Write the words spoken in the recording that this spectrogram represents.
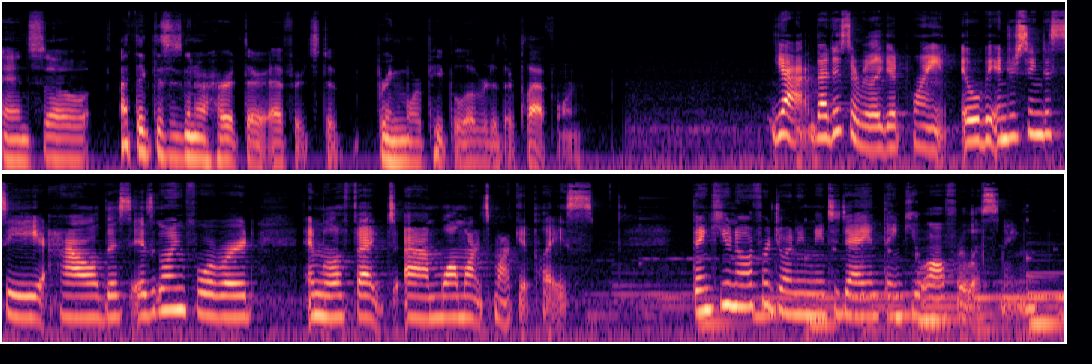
And so I think this is going to hurt their efforts to bring more people over to their platform. Yeah, that is a really good point. It will be interesting to see how this is going forward and will affect um, Walmart's marketplace. Thank you, Noah, for joining me today, and thank you all for listening.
